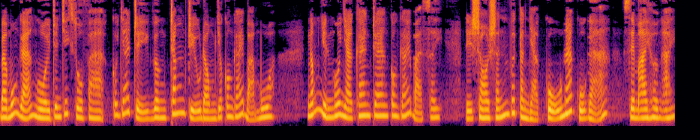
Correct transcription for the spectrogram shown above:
Bà muốn gã ngồi trên chiếc sofa có giá trị gần trăm triệu đồng do con gái bà mua. Ngắm nhìn ngôi nhà khang trang con gái bà xây để so sánh với căn nhà cũ nát của gã xem ai hơn ai.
